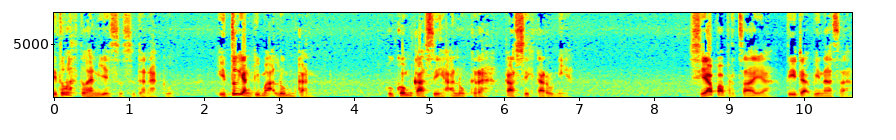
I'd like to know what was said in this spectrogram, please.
Itulah Tuhan Yesus, saudaraku. Itu yang dimaklumkan. Hukum kasih anugerah, kasih karunia. Siapa percaya tidak binasa,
